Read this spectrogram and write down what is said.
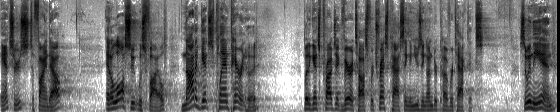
answers to find out. And a lawsuit was filed, not against Planned Parenthood, but against Project Veritas for trespassing and using undercover tactics. So, in the end,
